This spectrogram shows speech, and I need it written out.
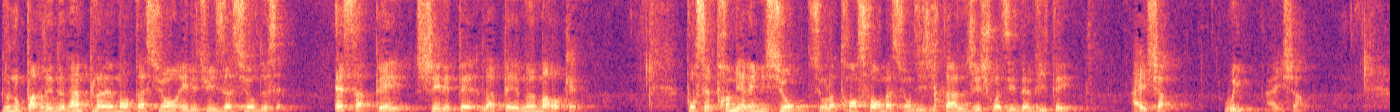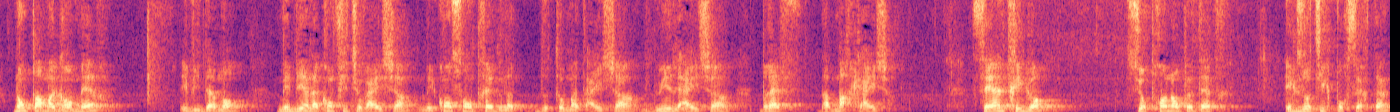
de nous parler de l'implémentation et l'utilisation de SAP chez la PME marocaine. Pour cette première émission sur la transformation digitale, j'ai choisi d'inviter Aïcha, oui, Aïcha, non pas ma grand-mère, évidemment, mais bien la confiture Aïcha, les concentrés de, de tomate Aïcha, l'huile Aïcha, bref, la marque Aïcha. C'est intrigant, surprenant peut-être, exotique pour certains.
